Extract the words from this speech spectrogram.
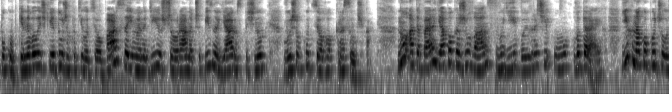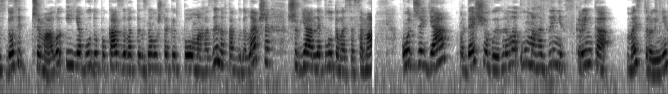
Покупки невеличкі, я дуже хотіла цього барса, і маю надію, що рано чи пізно я розпочну вишивку цього красунчика. Ну, а тепер я покажу вам свої виграші у лотереях. Їх накопичилось досить чимало, і я буду показувати знову ж таки по магазинах, так буде легше, щоб я не плуталася сама. Отже, я дещо виграла у магазині Скринька майстрині.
